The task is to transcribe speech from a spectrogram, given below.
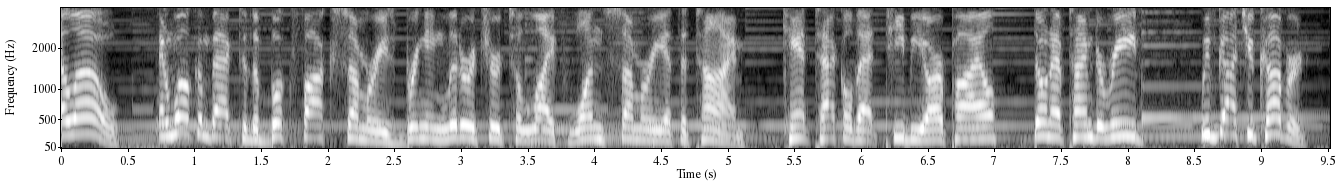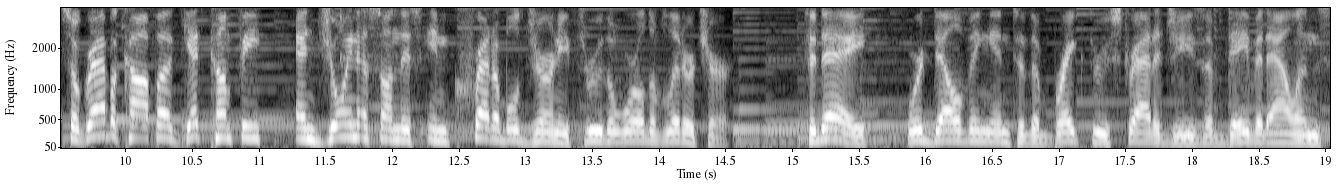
Hello, and welcome back to the Book Fox Summaries bringing literature to life one summary at a time. Can't tackle that TBR pile? Don't have time to read? We've got you covered, so grab a coppa, get comfy, and join us on this incredible journey through the world of literature. Today, we're delving into the breakthrough strategies of David Allen's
